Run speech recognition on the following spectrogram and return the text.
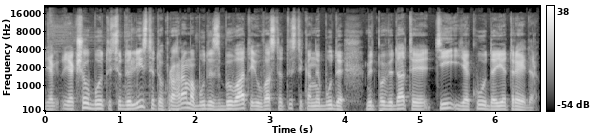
Як, якщо ви будете сюди лізти, то програма буде збивати і у вас статистика не буде відповідати тій, яку дає трейдер.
